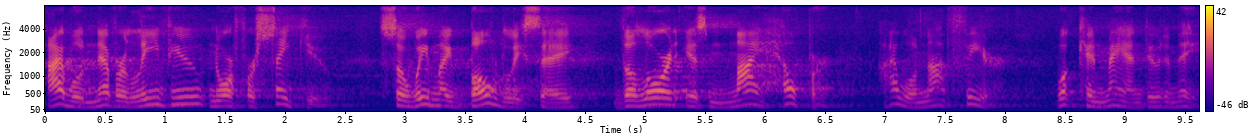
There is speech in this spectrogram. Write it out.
I will never leave you nor forsake you. So we may boldly say, The Lord is my helper. I will not fear. What can man do to me?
